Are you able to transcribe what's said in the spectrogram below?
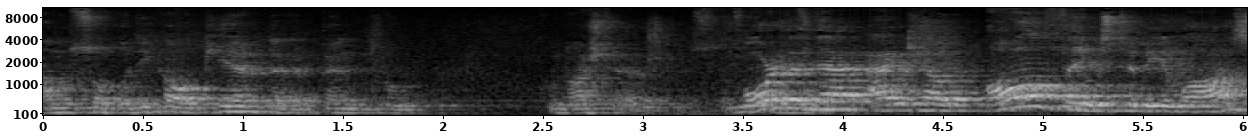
am socotit ca o pierdere pentru cunoașterea lui Hristos. More than that, I count all things to be loss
